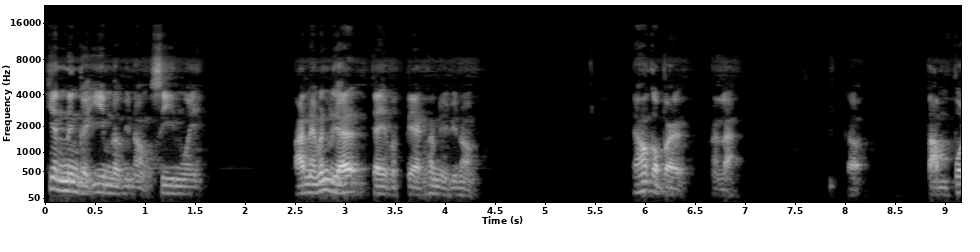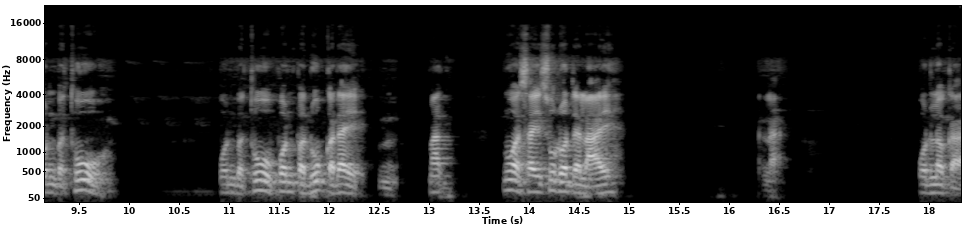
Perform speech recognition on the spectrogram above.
เกี้ยนหนึ่งก็อิ่มแล้วพี่น้อง4หน่วย อันไหนมันเหลือใจบักแตงทำนี่พี่น้องแล้วเขาก็ไปนั่นแหละก็ตำปนปลาทูปนปลาทูปนปลาดุกก็ได้มมักนัวใส่สู้รสหลายๆนั่นแหละปนแล้วก็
